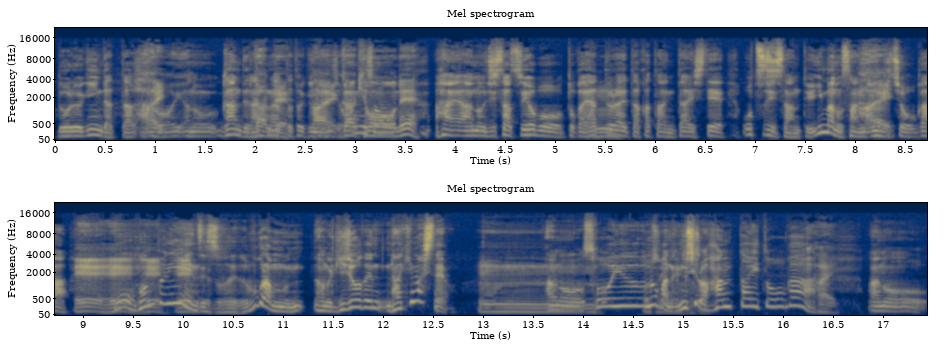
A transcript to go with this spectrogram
同僚議員だった、はい、あのあのがんで亡くなった時に、非常にその、ね、はい、あの自殺予防とかやっておられた方に対して、うん、尾辻さんという今の参議院議長が、もう本当にいい演説をされて、僕らもあの議場で泣きましたよ。あのそういうのがね、むしろ反対党が、はい。あの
